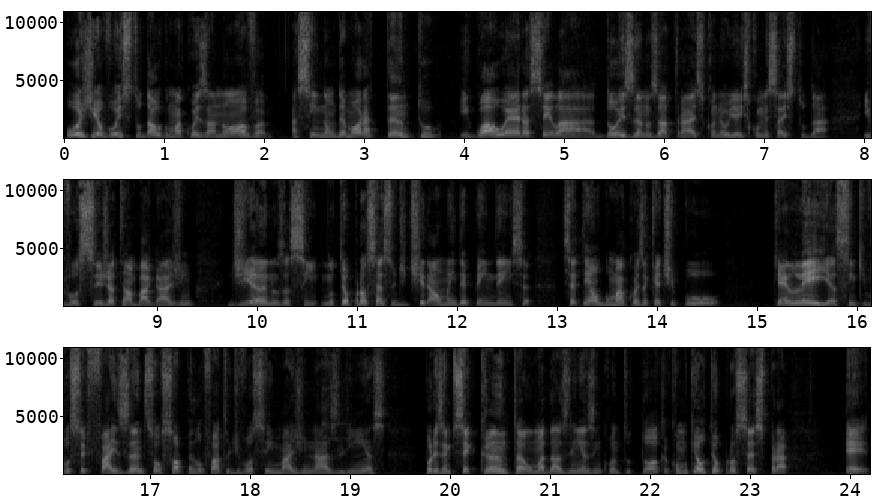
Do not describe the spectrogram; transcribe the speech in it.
Hoje eu vou estudar alguma coisa nova, assim, não demora tanto igual era, sei lá, dois anos atrás, quando eu ia começar a estudar. E você já tem uma bagagem de anos, assim. No teu processo de tirar uma independência, você tem alguma coisa que é tipo. que é lei, assim, que você faz antes, ou só pelo fato de você imaginar as linhas? Por exemplo, você canta uma das linhas enquanto toca. Como que é o teu processo para é,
